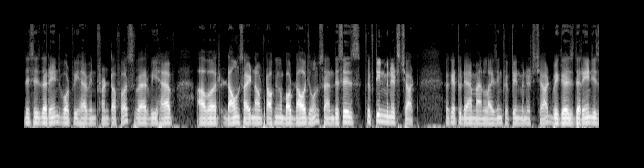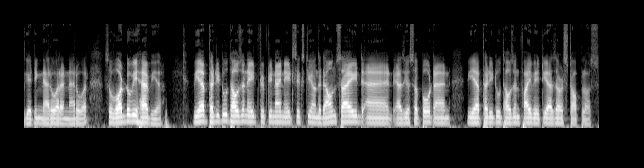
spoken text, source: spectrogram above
This is the range what we have in front of us where we have our downside. Now I'm talking about Dow Jones and this is 15 minutes chart okay? Today I'm analyzing 15 minutes chart because the range is getting narrower and narrower. So what do we have here we have 32,859 860 on the downside and as your support and we have 32,580 as our stop loss.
